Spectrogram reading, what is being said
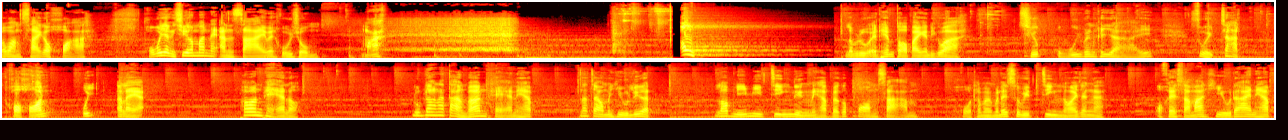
ระหว่างซ้ายกับขวา ผมก็ยังเชื่อมั่นในอันซ้ายไว้คุณผู้ชม มา เอาเรามาดูไอเทมต่อไปกันดีกว่า ชึบ อุ้ยเป็นขยาย สวยจัด ขอค้อน อุ้ยอะไรอะผ้าพันแผลเหรอ รูปร่างหน้าตาเหมือนผ้าพันแผลนะครับ น่าจะเอามาฮิวเลือด รอบนี้มีจริงหนึ่งนะครับ แล้วก็ปลอมสามโหทำไมมันได้สวิตจริงน้อยจังอะ โอเคสามารถฮิวได้นะครับ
